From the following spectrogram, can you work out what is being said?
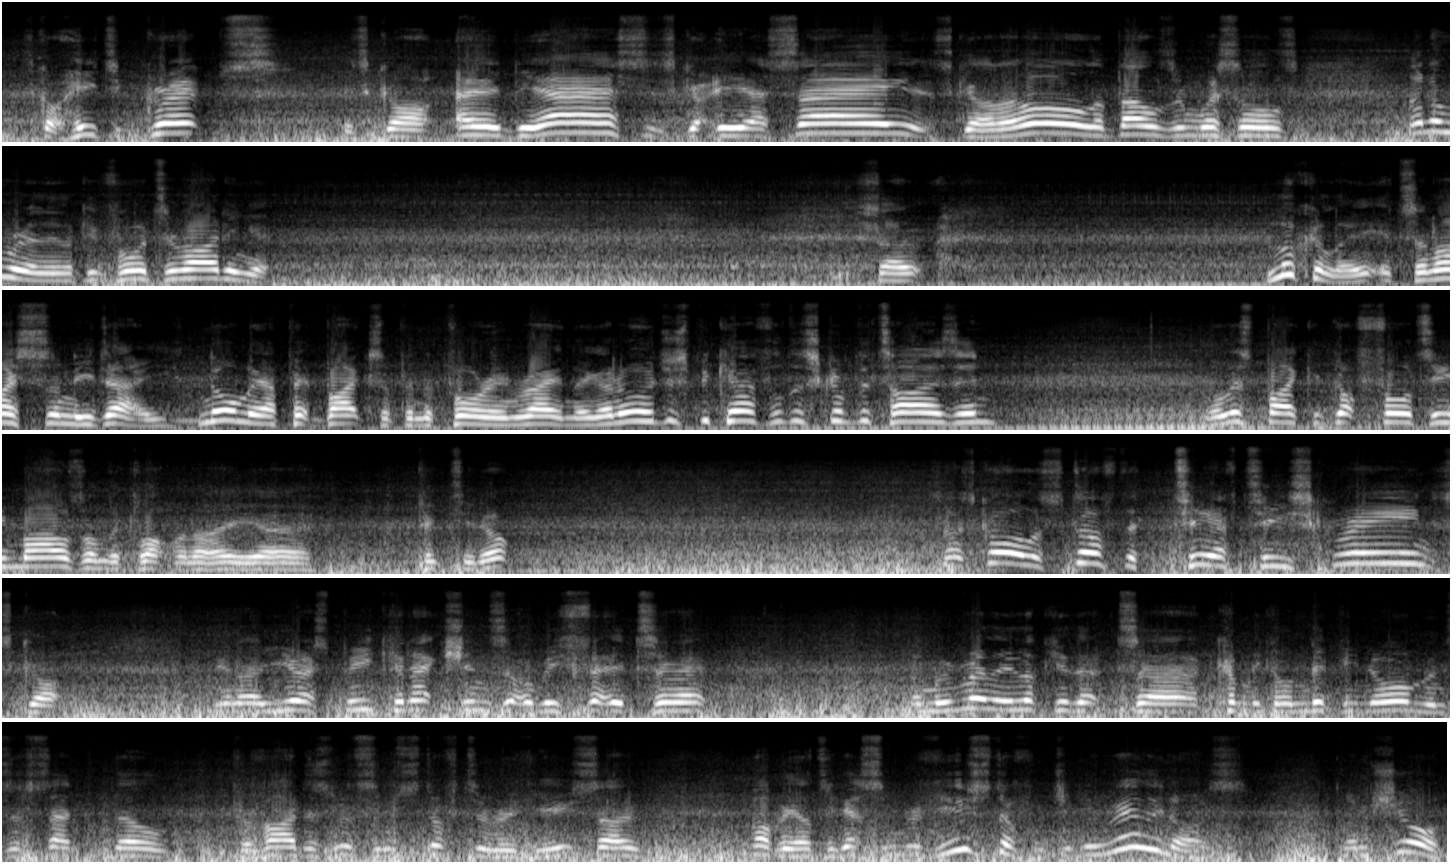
It's got heated grips. It's got ABS. It's got ESA. It's got all the bells and whistles. And I'm really looking forward to riding it. So, luckily it's a nice sunny day. Normally I pick bikes up in the pouring rain. They go, oh, just be careful to scrub the tyres in. Well, this bike had got 14 miles on the clock when I uh, picked it up. So it's got all the stuff, the TFT screen, it's got you know USB connections that will be fitted to it. And we're really lucky that uh, a company called Nippy Normans have said they'll provide us with some stuff to review. So I'll be able to get some review stuff, which will be really nice, I'm sure.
